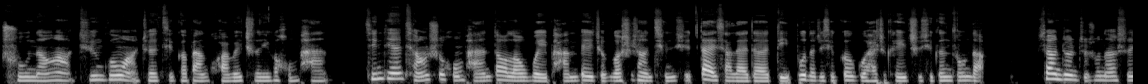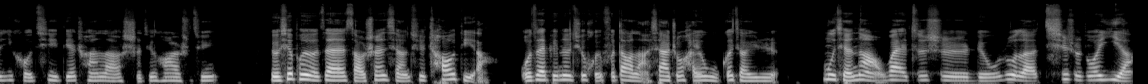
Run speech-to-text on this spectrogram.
储能啊、军工啊这几个板块维持了一个红盘。今天强势红盘到了尾盘，被整个市场情绪带下来的底部的这些个股还是可以持续跟踪的。上证指数呢是一口气跌穿了十均和二十均，有些朋友在早川想去抄底啊，我在评论区回复到了，下周还有五个交易日，目前呢外资是流入了七十多亿啊，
